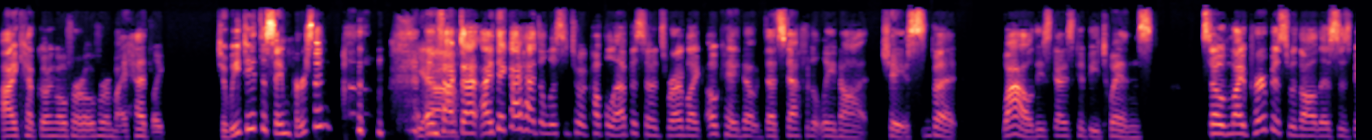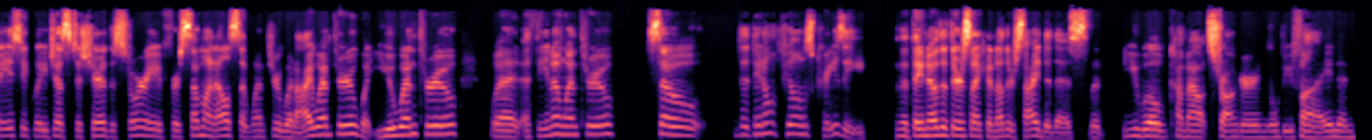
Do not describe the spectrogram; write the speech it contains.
I kept going over and over in my head, like, do we date the same person? Yeah. In fact, I, I think I had to listen to a couple episodes where I'm like, okay, no, that's definitely not Chase. But wow, these guys could be twins. So my purpose with all this is basically just to share the story for someone else that went through what I went through, what you went through, what Athena went through, so that they don't feel as crazy. That they know that there's like another side to this, that you will come out stronger and you'll be fine. And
